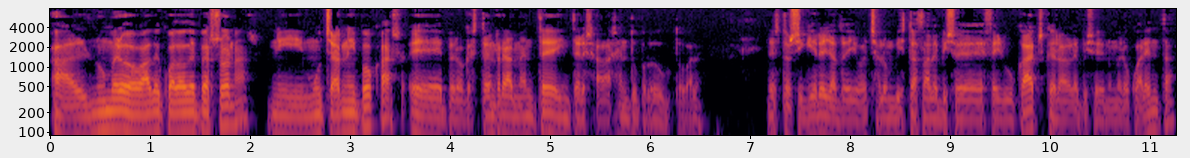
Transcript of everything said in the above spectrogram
al número adecuado de personas, ni muchas ni pocas, eh, pero que estén realmente interesadas en tu producto, ¿vale? Esto si quieres, ya te digo, échale un vistazo al episodio de Facebook Ads, que era el episodio número 40,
